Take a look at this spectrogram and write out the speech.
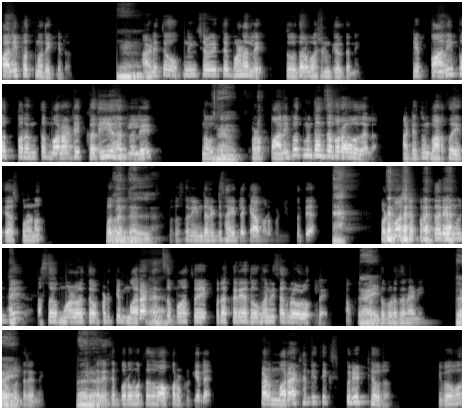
पानिपतमध्ये केलं. आणि त्या ओपनिंगच्या वेळी ते म्हणाले जोरदार भाषण केलं त्यांनी की पानिपत पर्यंत मराठे कधीही हरलेले नव्हते. पण पानिपत मध्ये त्यांचा पराभव झाला. आणि तिथून भारताचा इतिहास पूर्ण बदलला. जसं सांगितलं की आपण पण द्या. पण अशा प्रकारे म्हणजे असं म्हणत आपण की मराठ्यांचं महत्त्व एक प्रकारे या दोघांनी चांगलं ओळखलंय. आपल्या आणि. गृहमंत्र्यांनी. ते बरोबर त्याचा वापर पण केलाय कारण मराठ्यांनी ते एक स्पिरिट ठेवलं. की बाबा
